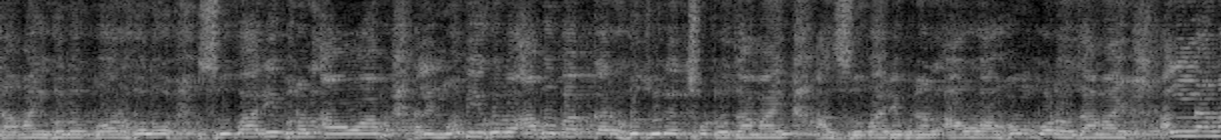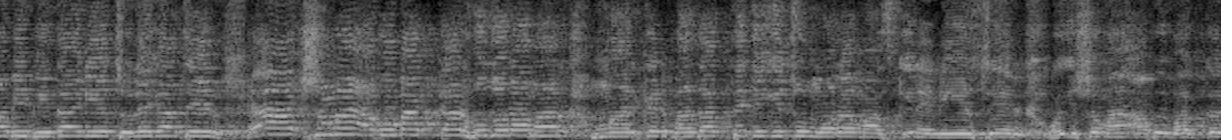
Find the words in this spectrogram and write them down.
জামাই হলো বর হলো জুবাইর ইবনুল আওয়াম। তাহলে নবী হলো আবু বক্কার হুজুরের ছোট জামাই, আর জুবাইর ইবনুল আওয়াম বড় জামাই। আল্লাহ নবী বিদায় নিয়ে চলে গেছেন। এক সময় আবু বক্কার হুজুর আমার মার্কেট বাজার থেকে কিছু মরা মাছ কিনে নিয়েছেন। ওই সময় আবু বক্কর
